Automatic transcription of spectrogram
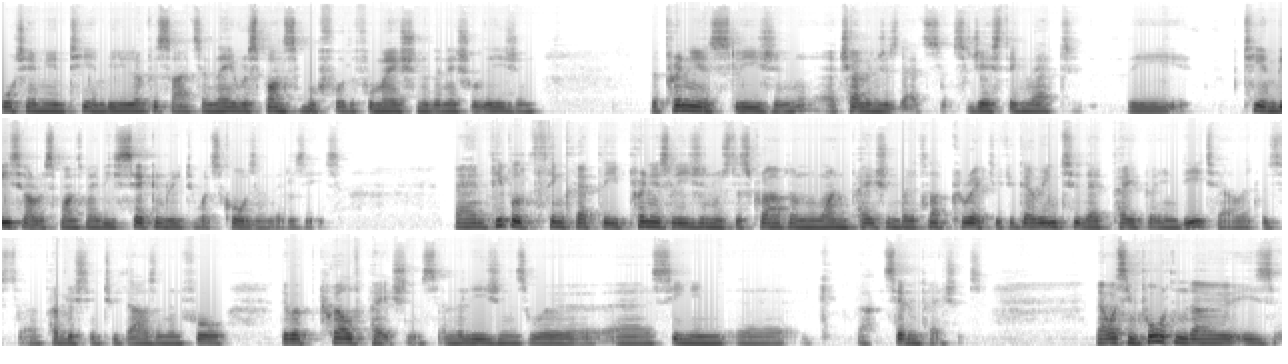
autoimmune TMB lymphocytes, and they're responsible for the formation of the initial lesion. The Prineas lesion uh, challenges that, suggesting that the TMB cell response may be secondary to what's causing the disease. And people think that the Prineas lesion was described on one patient, but it's not correct. If you go into that paper in detail, it was uh, published in 2004. There were 12 patients, and the lesions were uh, seen in uh, seven patients. Now, what's important though is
